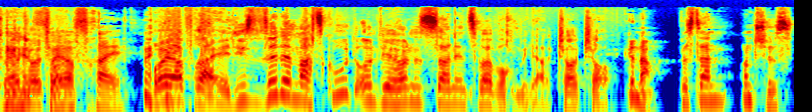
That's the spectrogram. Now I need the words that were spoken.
Toi, toi, toi. Feuer frei. Feuer frei. In diesem Sinne macht's gut und wir hören uns dann in zwei Wochen wieder. Ciao, ciao. Genau. Bis dann und tschüss.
